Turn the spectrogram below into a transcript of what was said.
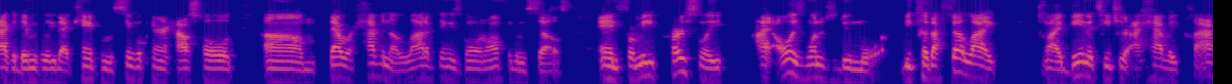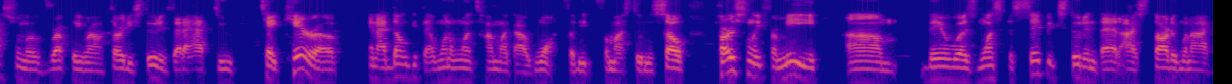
academically, that came from a single parent household, um, that were having a lot of things going on for themselves. And for me personally, I always wanted to do more because I felt like, like being a teacher, I have a classroom of roughly around 30 students that I have to take care of, and I don't get that one-on-one time like I want for the for my students. So personally, for me, um, there was one specific student that I started when I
